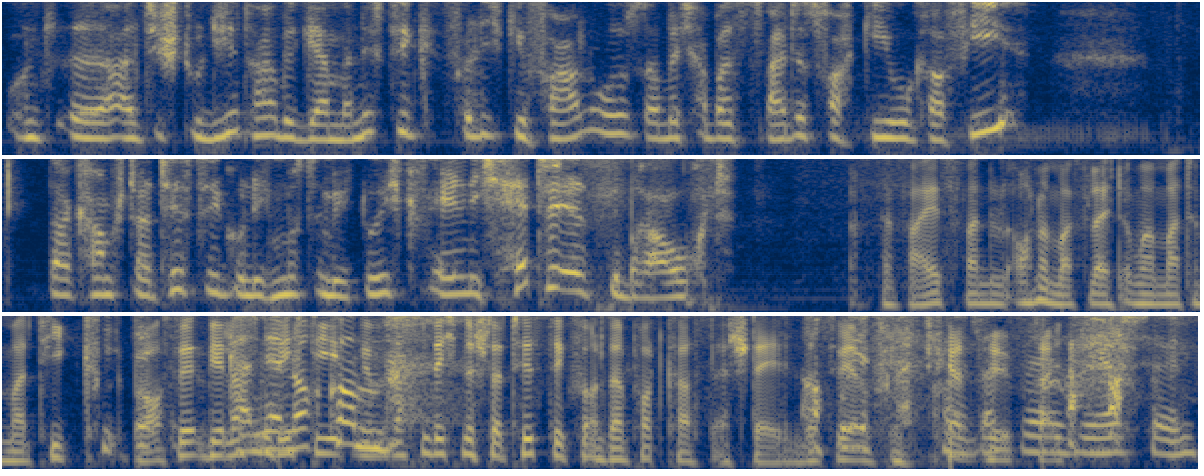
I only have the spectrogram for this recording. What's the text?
Und äh, als ich studiert habe, Germanistik, völlig gefahrlos, aber ich habe als zweites Fach Geografie. Da kam Statistik und ich musste mich durchquälen. Ich hätte es gebraucht. Wer weiß, wann du auch nochmal vielleicht irgendwann Mathematik brauchst. Wir, wir lassen, dich die, wir lassen dich eine Statistik für unseren Podcast erstellen. Das wäre oh, vielleicht oh, ganz das hilfreich. Das wäre sehr schön.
